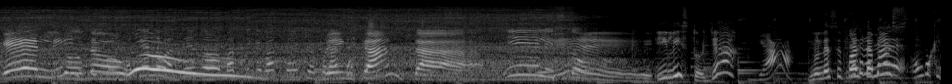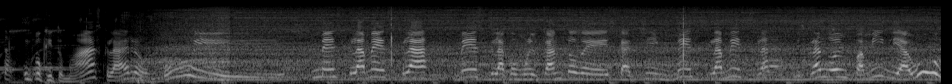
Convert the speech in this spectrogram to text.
¡Qué lindo! Batiendo, batiendo, ¡Uh! bate que bate, ¡Me encanta! Y listo. Eh, y listo, ya. Ya. ¿No le hace falta más? Un poquito más. Un poquito más, claro. Uy. Mezcla, mezcla, mezcla como el canto de Escachín. Mezcla, mezcla, mezclando en familia. Uh.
